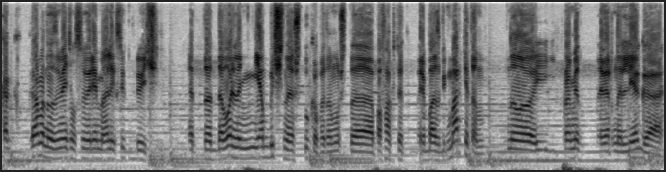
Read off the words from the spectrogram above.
Как грамотно заметил в свое время Алекс Викторович, это довольно необычная штука, потому что по факту это борьба с бигмаркетом, но кроме, наверное, Лего,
